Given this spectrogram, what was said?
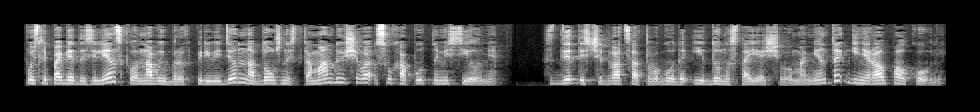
После победы Зеленского на выборах переведен на должность командующего сухопутными силами. С 2020 года и до настоящего момента генерал-полковник.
